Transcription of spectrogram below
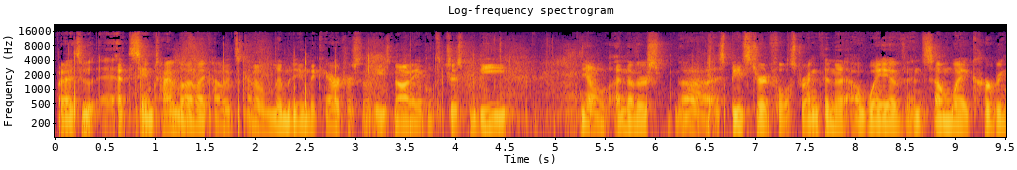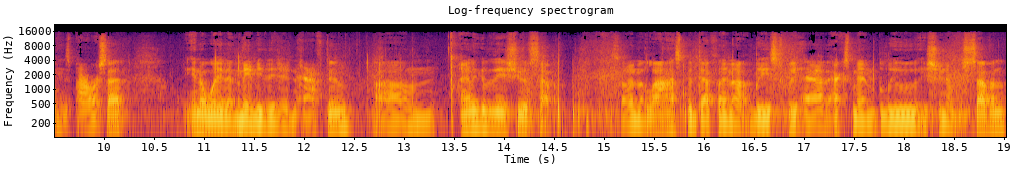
but at the same time, though, I like how it's kind of limiting the character so that he's not able to just be. You know, another uh, speedster at full strength, and a, a way of, in some way, curbing his power set in a way that maybe they didn't have to. Um, I'm going to give the issue a seven. So, then, last but definitely not least, we have X Men Blue issue number seven.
